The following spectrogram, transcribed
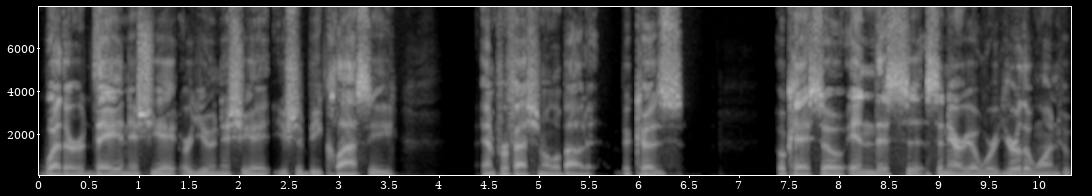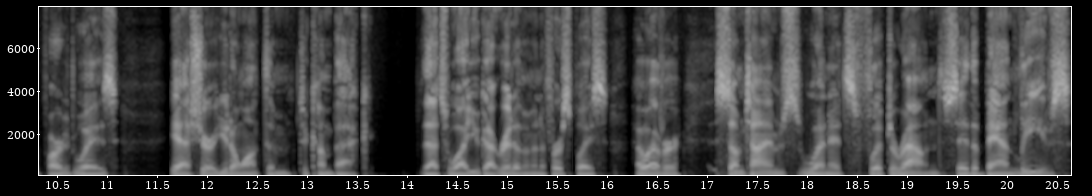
whether they initiate or you initiate, you should be classy and professional about it because okay, so in this scenario where you're the one who parted ways, yeah, sure, you don't want them to come back. That's why you got rid of them in the first place. However, sometimes when it's flipped around, say the band leaves,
